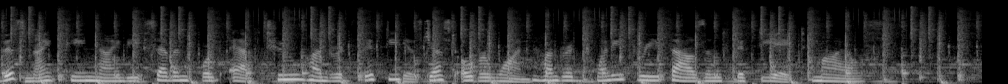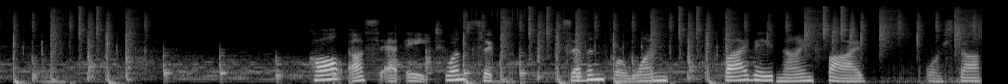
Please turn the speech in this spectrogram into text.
This 1997 Ford F-250 is just over 123,058 miles. Call us at 816-741-5895 or stop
